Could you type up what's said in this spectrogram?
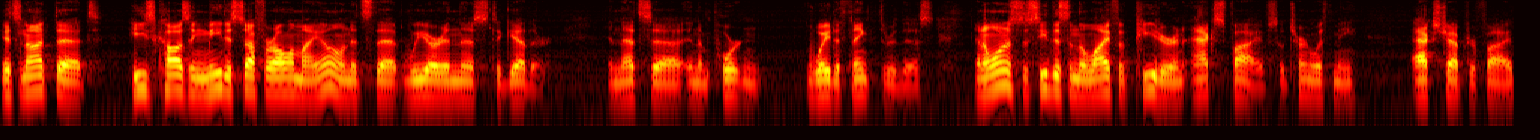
It's not that he's causing me to suffer all on my own, it's that we are in this together. And that's uh, an important way to think through this. And I want us to see this in the life of Peter in Acts 5. So turn with me, Acts chapter 5.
